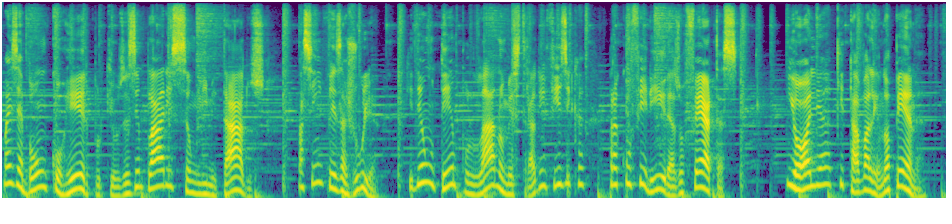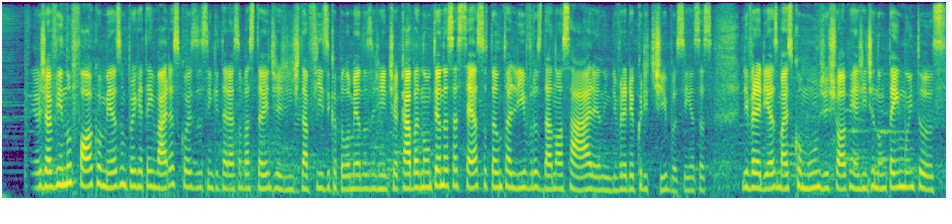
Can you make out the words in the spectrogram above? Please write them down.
mas é bom correr porque os exemplares são limitados. Assim fez a Júlia, que deu um tempo lá no mestrado em física para conferir as ofertas. E olha que tá valendo a pena. Eu já vi no foco mesmo, porque tem várias coisas assim que interessam bastante. A gente da física, pelo menos, a gente acaba não tendo esse acesso tanto a livros da nossa área, em livraria Curitiba, assim, essas livrarias mais comuns de shopping, a gente não tem muitos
